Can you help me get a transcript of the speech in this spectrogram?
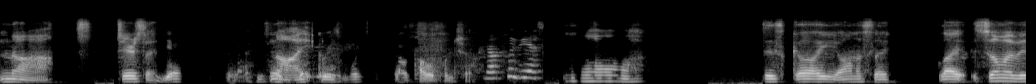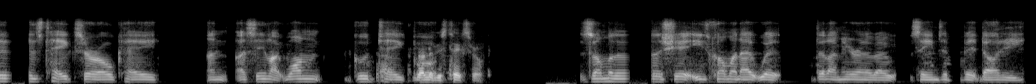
Nah. Seriously. Yeah. He said No, I- Jacare is a Muay Thai style power puncher. Oh, this guy, honestly, like some of his, his takes are okay, and I've seen like one good take, None of his takes are okay. some of the, the shit he's coming out with that I'm hearing about seems a bit dodgy.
